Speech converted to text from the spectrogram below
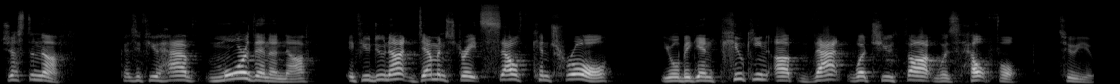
just enough. Because if you have more than enough, if you do not demonstrate self control, you will begin puking up that what you thought was helpful to you.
